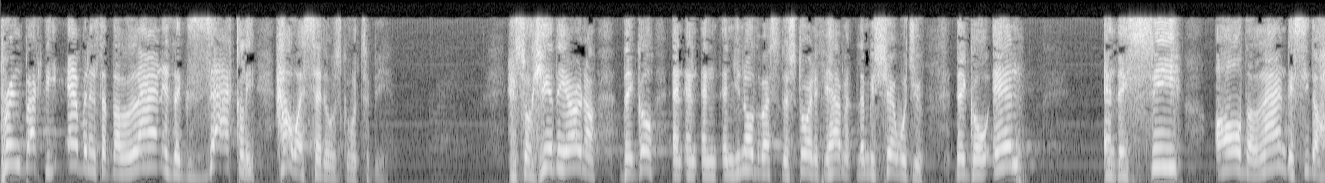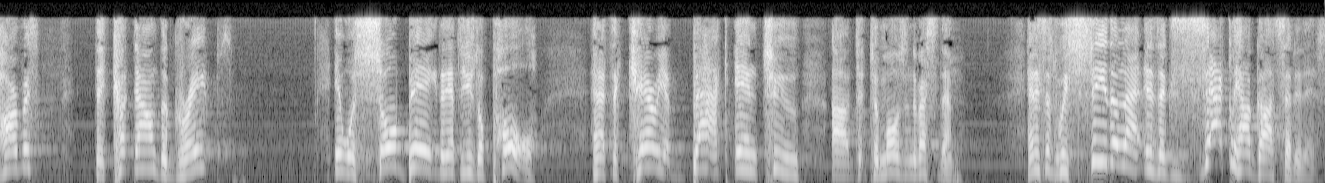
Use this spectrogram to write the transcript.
Bring back the evidence that the land is exactly how I said it was going to be. And so here they are now. They go, and, and, and, and you know the rest of the story. And if you haven't, let me share with you. They go in, and they see all the land. They see the harvest. They cut down the grapes. It was so big that they had to use a pole and had to carry it back into uh, to, to Moses and the rest of them. And it says, We see the land. It is exactly how God said it is.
